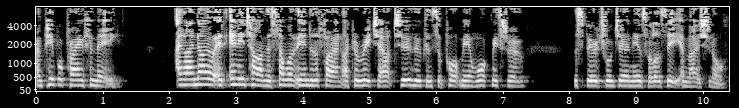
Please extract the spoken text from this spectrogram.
and people praying for me. And I know at any time there's someone at the end of the phone I can reach out to who can support me and walk me through the spiritual journey as well as the emotional.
